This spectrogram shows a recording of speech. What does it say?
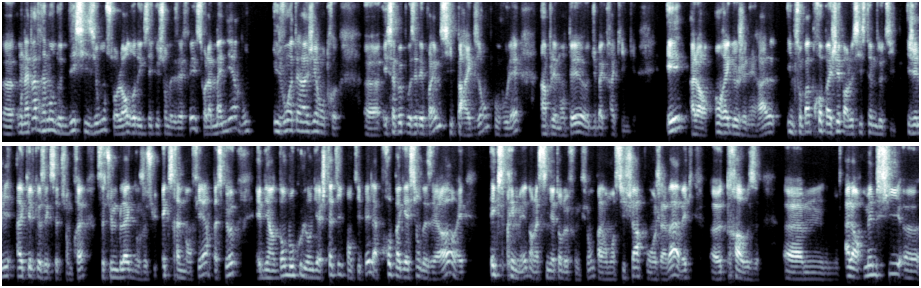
Euh, on n'a pas vraiment de décision sur l'ordre d'exécution des effets et sur la manière dont ils vont interagir entre eux. Euh, et ça peut poser des problèmes si, par exemple, on voulait implémenter euh, du backtracking. Et alors, en règle générale, ils ne sont pas propagés par le système de type. J'ai mis à quelques exceptions près. C'est une blague dont je suis extrêmement fier parce que, eh bien, dans beaucoup de langages statiquement typés, la propagation des erreurs est exprimée dans la signature de fonction, par exemple en C Sharp ou en Java avec euh, euh, alors, même si euh,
